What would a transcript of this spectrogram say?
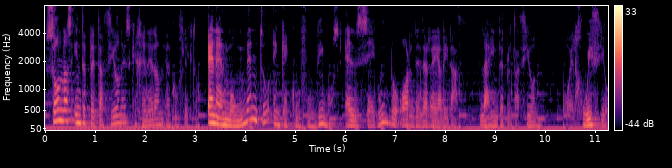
Son las interpretaciones que generan el conflicto. En el momento en que confundimos el segundo orden de realidad, la interpretación o el juicio,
